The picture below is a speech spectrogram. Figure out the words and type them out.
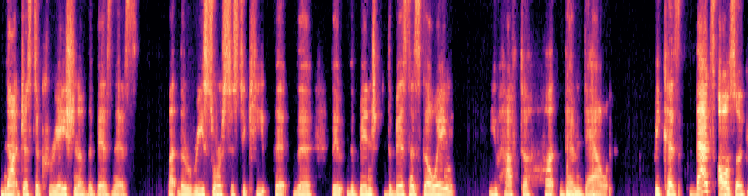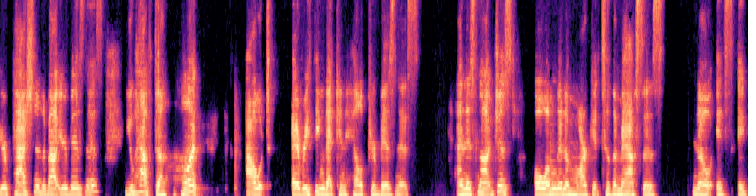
not just the creation of the business, but the resources to keep the the the, the binge the business going. You have to hunt them down because that's also if you're passionate about your business, you have to hunt out everything that can help your business. And it's not just, oh, I'm going to market to the masses no it's it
